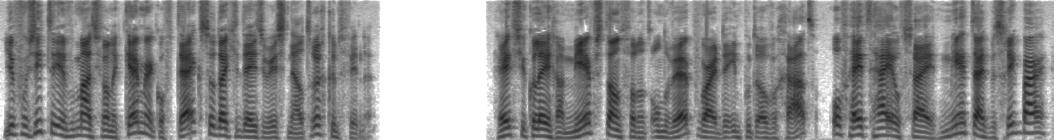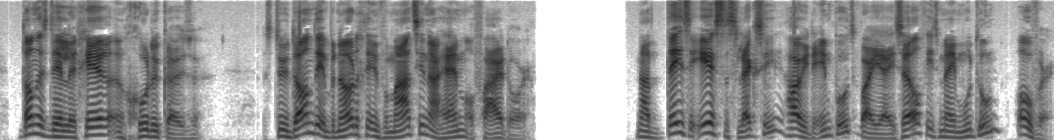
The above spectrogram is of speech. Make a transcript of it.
Je voorziet de informatie van een kenmerk of tag, zodat je deze weer snel terug kunt vinden. Heeft je collega meer verstand van het onderwerp waar de input over gaat, of heeft hij of zij meer tijd beschikbaar, dan is delegeren een goede keuze. Stuur dan de benodigde informatie naar hem of haar door. Na deze eerste selectie hou je de input waar jij zelf iets mee moet doen over.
